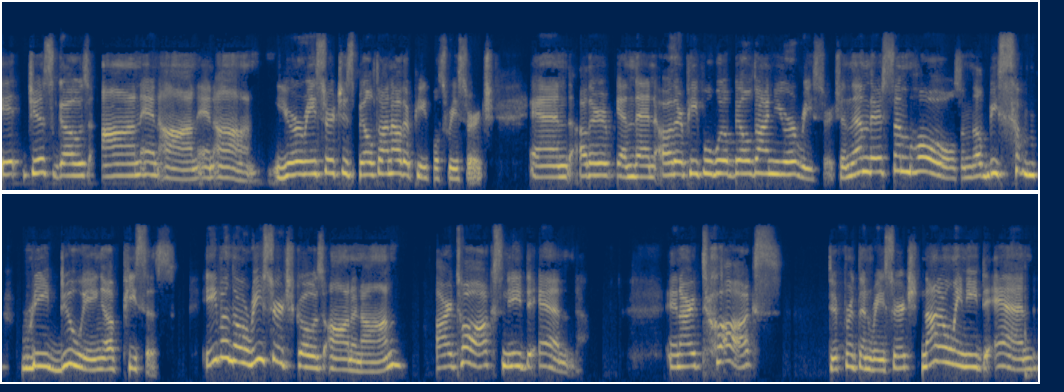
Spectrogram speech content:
it just goes on and on and on. Your research is built on other people's research and other and then other people will build on your research. And then there's some holes and there'll be some redoing of pieces. Even though research goes on and on our talks need to end. And our talks different than research not only need to end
